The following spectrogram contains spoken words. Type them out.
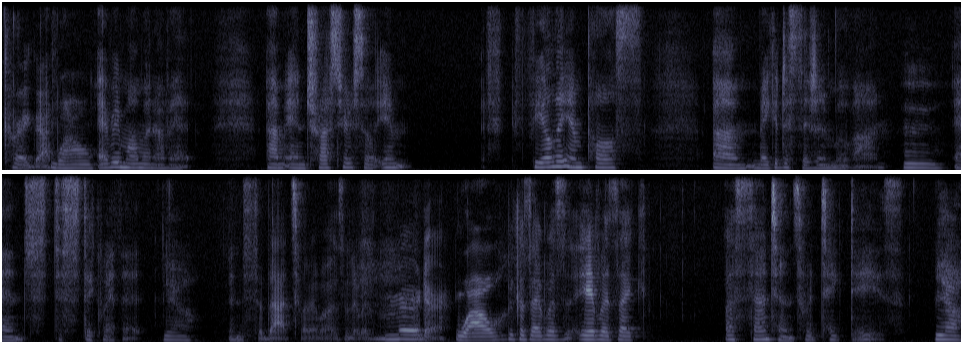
choreograph wow. every moment of it um, and trust yourself. so in, feel the impulse um, make a decision move on Mm. and just stick with it Yeah. and so that's what it was and it was murder Wow. because I was it was like a sentence would take days. Yeah.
